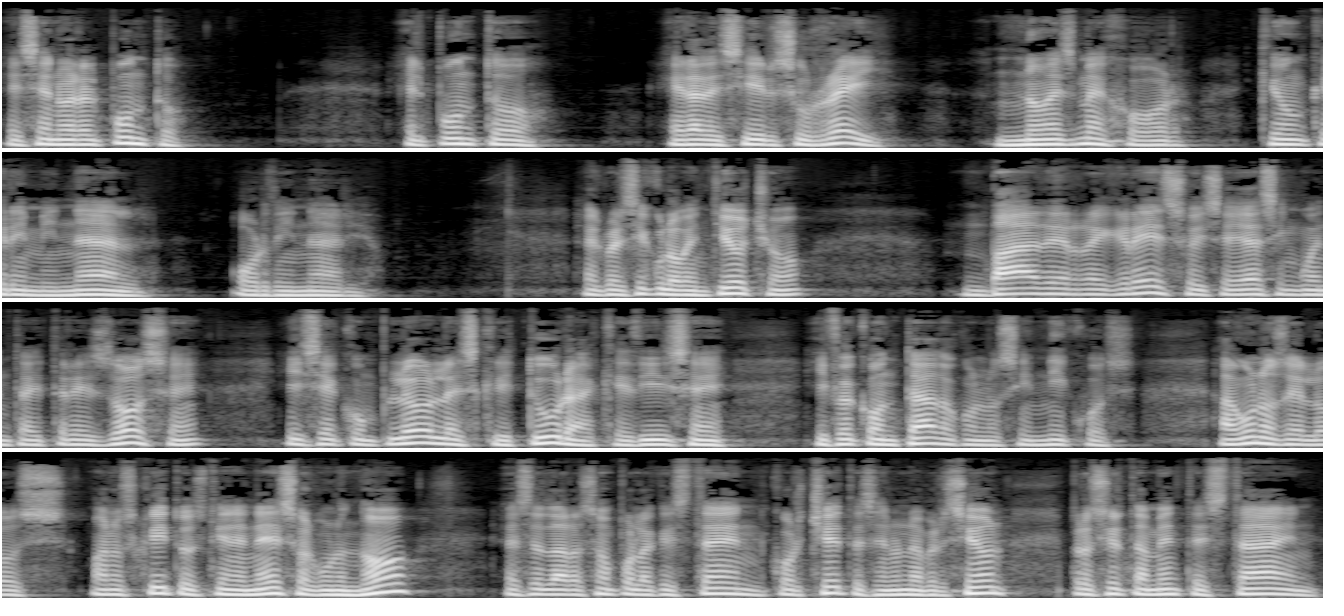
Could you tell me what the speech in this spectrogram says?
Ese no era el punto. El punto era decir su rey no es mejor que un criminal ordinario. El versículo 28 va de regreso Isaías 53, 12, y se cumplió la escritura que dice, y fue contado con los inicuos. Algunos de los manuscritos tienen eso, algunos no. Esa es la razón por la que está en corchetes en una versión, pero ciertamente está en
